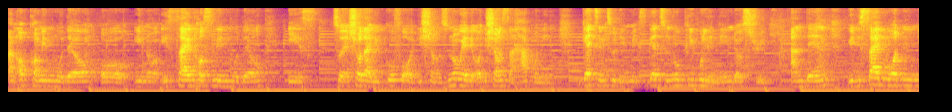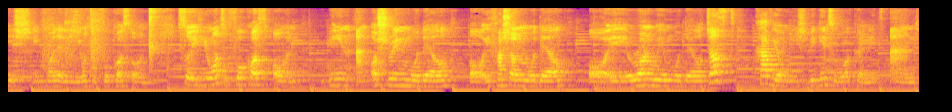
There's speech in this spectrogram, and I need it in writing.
an upcoming model or you know a side hustling model is to ensure that you go for auditions know where the auditions are happening get into the mix get to know people in the industry and then you decide what niche in modeling you want to focus on. So if you want to focus on being an ushering model or a fashion model or a runway model just carve your niche begin to work on it and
